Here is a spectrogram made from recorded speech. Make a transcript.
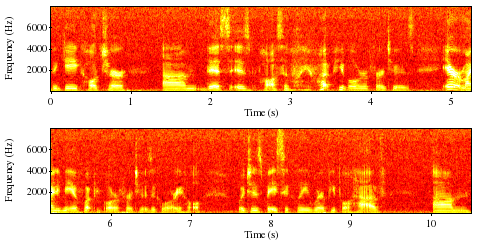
the gay culture, um, this is possibly what people refer to as, it reminded me of what people refer to as a glory hole, which is basically where people have um,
